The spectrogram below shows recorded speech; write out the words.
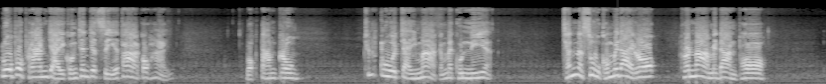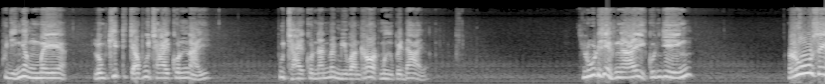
กลัวพ่อพรานใหญ่ของฉันจะเสียท่าก็ให้บอกตามตรง ฉันกลัวใจมากกับแม่คนนี้อะฉันน่ะสู้เขาไม่ได้หรอก เพราะหน้าไม่ด้านพอ ผู้หญิงอย่างเมย์ลงคิดที่จะเอาผู้ชายคนไหน ผู้ชายคนนั้นไม่มีวันรอดมือไปได้ รู้ได้ยังไง คุณหญิง รู้สิ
